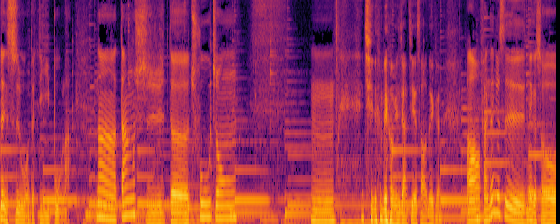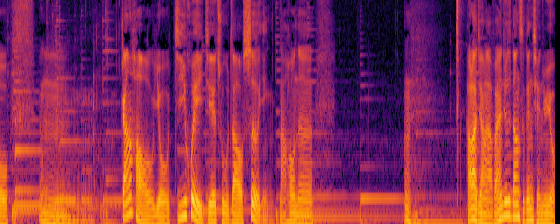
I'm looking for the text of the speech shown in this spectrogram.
认识我的第一步啦。那当时的初衷，嗯，其实没有人想介绍这个。哦，反正就是那个时候，嗯，刚好有机会接触到摄影，然后呢。嗯，好了，讲了，反正就是当时跟前女友，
